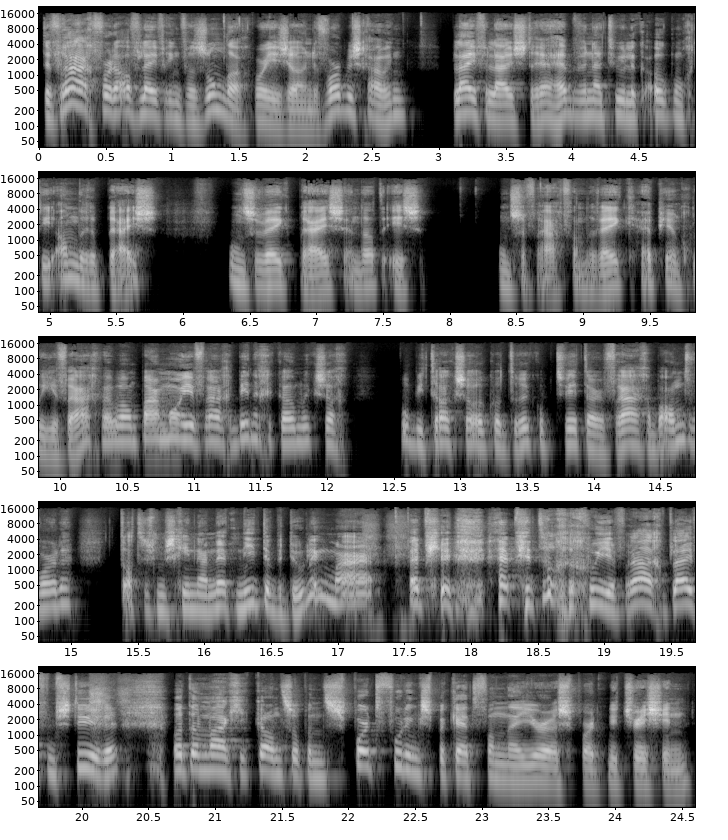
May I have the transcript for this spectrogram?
De vraag voor de aflevering van zondag hoor je zo in de voorbeschouwing. Blijven luisteren hebben we natuurlijk ook nog die andere prijs. Onze weekprijs. En dat is onze vraag van de week. Heb je een goede vraag? We hebben al een paar mooie vragen binnengekomen. Ik zag Bobby Traxel ook wat druk op Twitter vragen beantwoorden. Dat is misschien nou net niet de bedoeling. Maar heb je, heb je toch een goede vraag? Blijf hem sturen. Want dan maak je kans op een sportvoedingspakket van eh, Eurosport Nutrition.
